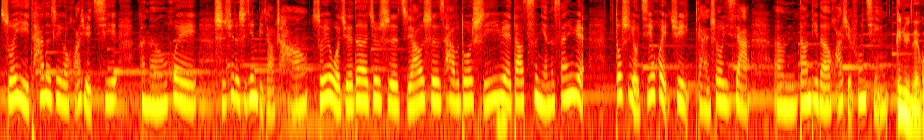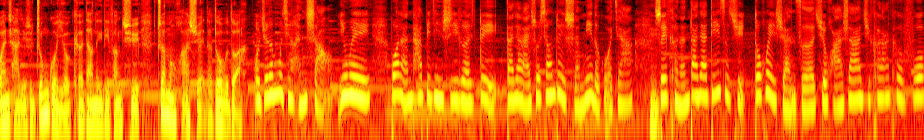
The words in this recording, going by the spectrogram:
所以它的这个滑雪期可能会持续的时间比较长。所以我觉得就是只要是差不多十一月到次年的三月，都是有机会去感受一下，嗯，当地的滑雪风情。根据你的观察，就是中国游客到那个地方去专门滑雪的多不多啊？我觉得目前很少，因为波兰它毕竟是一个对大家来说相对神秘的国家，所以可能大家第一次去都会选择去华沙、去克拉科夫，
